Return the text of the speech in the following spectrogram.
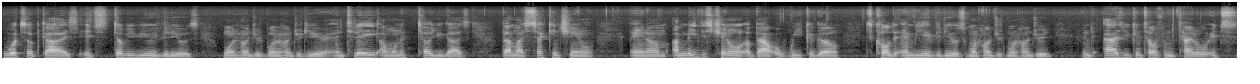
What's up guys, it's WWE Videos 100 100 here and today I want to tell you guys about my second channel and um, I made this channel about a week ago. It's called NBA Videos 100 100 and as you can tell from the title it's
